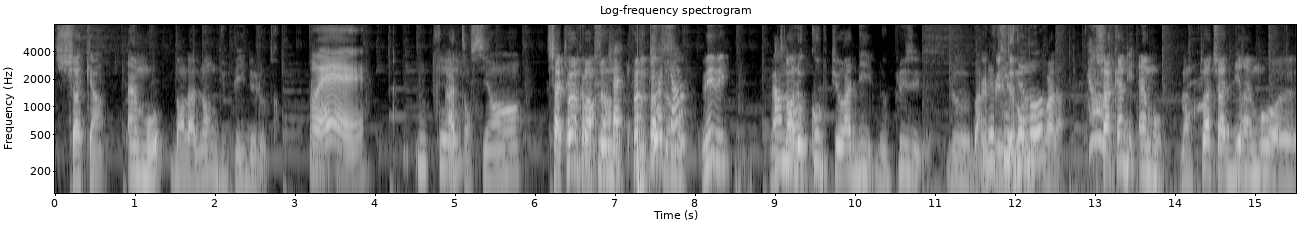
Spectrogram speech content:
chacun un mot dans la langue du pays de l'autre. Ouais. Ok. Attention. Peu Chacun importe le mot. Chaque- Peu importe le Chacun mot. Oui, oui. Maintenant, le couple qui aura dit le plus, le, bah, Le plus de mots. Voilà. Chacun dit un mot. Donc, toi, tu vas dire un mot euh,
